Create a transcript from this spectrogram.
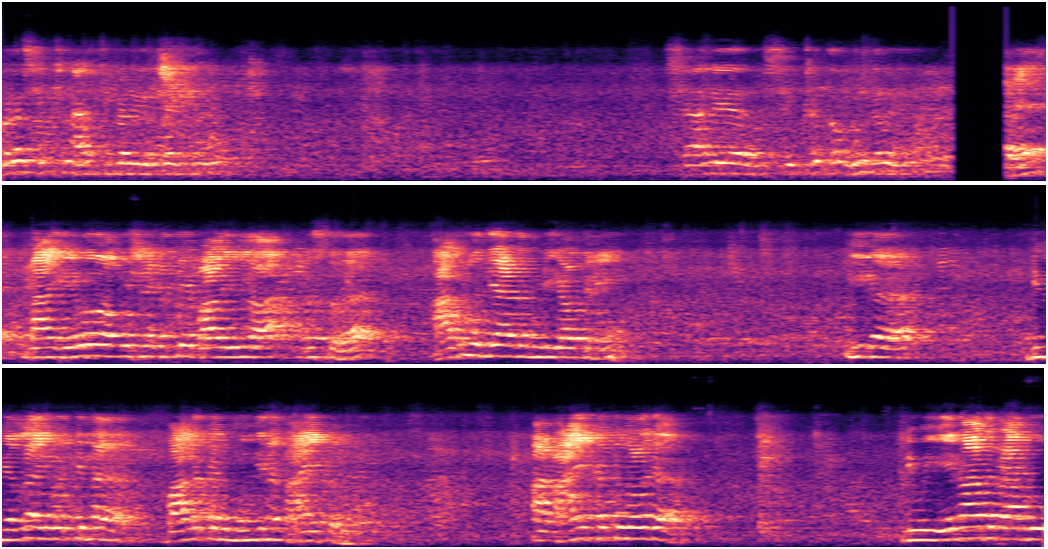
ಪ್ರಶಿಕ್ಷಣಾರ್ಥಿಗಳು ಇರಬೇಕು. ಶಾಲೆಯ ಶಿಕ್ಷಕ ಮುಂದೆ. ನಾ ಅವಶ್ಯಕತೆ ಭಾಳ ಇಲ್ಲ ಅನ್ನಿಸ್ತದೆ. ಆದರೂ ಒಂದೆರಡು ನುಡಿ ಹೇಳ್ತೀನಿ. ಈಗ ನೀವೆಲ್ಲ ಇವತ್ತಿನ ಬಾಲಕರ, ಮುಂದಿನ ನಾಯಕರು. ಆ ನಾಯಕತ್ವದೊಳಗೆ ನೀವು ಏನಾದರಾಗು,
